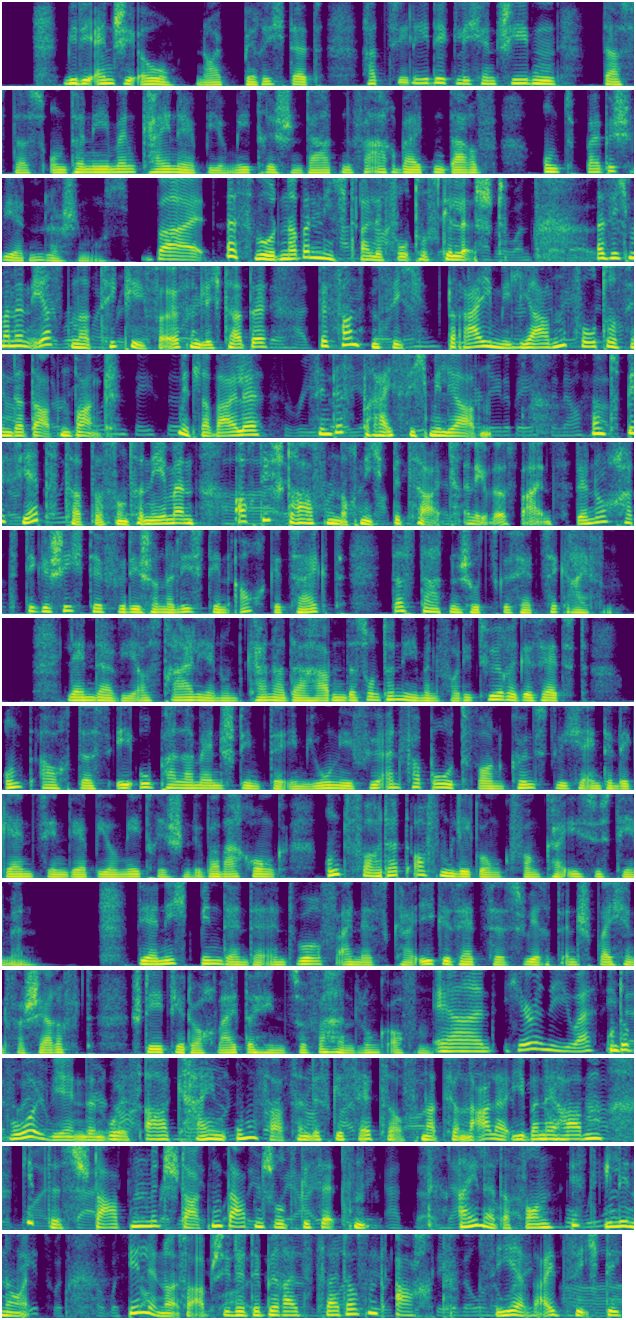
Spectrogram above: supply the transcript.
Wie die NGO neu berichtet, hat sie lediglich entschieden, dass das Unternehmen keine biometrischen Daten verarbeiten darf und bei Beschwerden löschen muss. Es wurden aber nicht alle Fotos gelöscht. Als ich meinen ersten Artikel veröffentlicht hatte, befanden sich drei Milliarden Fotos in der Datenbank. Mittlerweile sind es 30 Milliarden. Und bis jetzt hat das Unternehmen auch die Strafen noch nicht bezahlt. Dennoch hat die Geschichte für die Journalistin auch gezeigt, dass Datenschutzgesetze greifen. Länder wie Australien und Kanada haben das Unternehmen vor die Türe gesetzt und auch das EU-Parlament stimmte im Juni für ein Verbot von künstlicher Intelligenz in der biometrischen Überwachung und fordert Offenlegung von KI-Systemen. Der nicht bindende Entwurf eines KI-Gesetzes wird entsprechend verschärft, steht jedoch weiterhin zur Verhandlung offen. Und obwohl wir in den USA kein umfassendes Gesetz auf nationaler Ebene haben, gibt es Staaten mit starken Datenschutzgesetzen. Einer davon ist Illinois. Illinois verabschiedete bereits 2008, sehr weitsichtig,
